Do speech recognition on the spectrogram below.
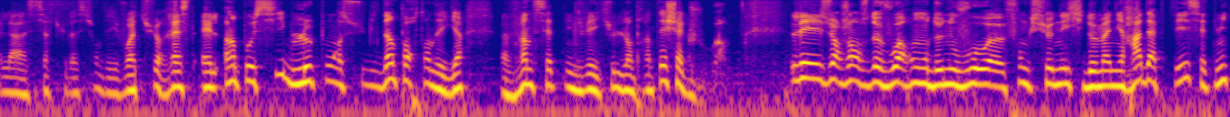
La circulation des voitures reste, elle, impossible. Le pont a subi d'importants dégâts. 27 000 véhicules l'empruntaient chaque jour. Les urgences de Voiron ont de nouveau euh, fonctionné de manière adaptée cette nuit.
